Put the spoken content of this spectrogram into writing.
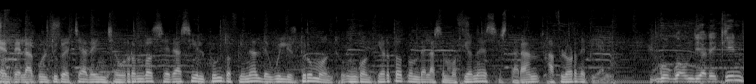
El de la cultura hecha de Inchaurrondo será así el punto final de Willis Drummond, un concierto donde las emociones estarán a flor de piel. Gogo handiarekin,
